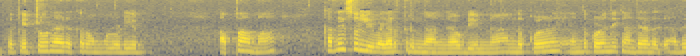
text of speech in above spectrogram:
இப்போ பெற்றோராக இருக்கிறவங்களுடைய அப்பா அம்மா கதை சொல்லி வளர்த்துருந்தாங்க அப்படின்னா அந்த குழ அந்த குழந்தைக்கு அந்த அது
